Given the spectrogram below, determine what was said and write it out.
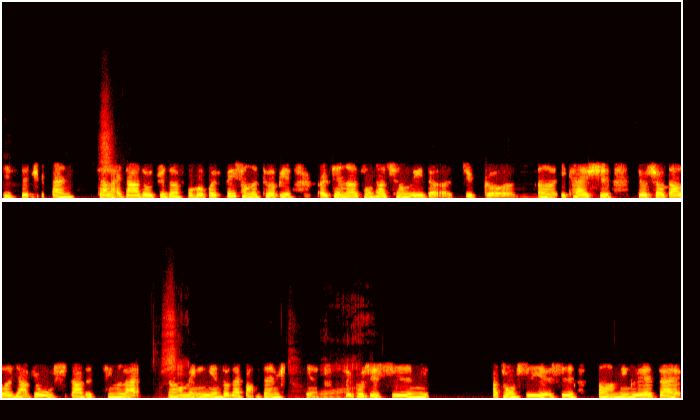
几次举办下来，大家都觉得福和会非常的特别，而且呢，从它成立的这个呃一开始就受到了亚洲五十大的青睐。然后每一年都在榜单上面，所以不只是你，他同时也是嗯、呃、名列在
